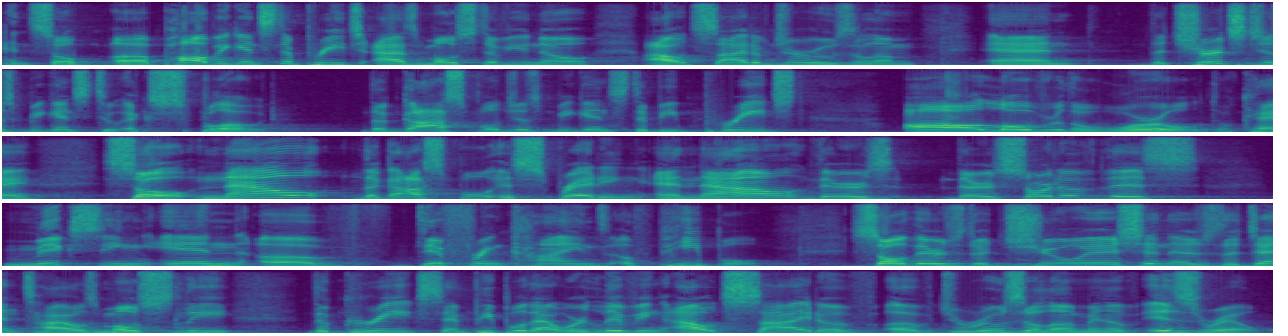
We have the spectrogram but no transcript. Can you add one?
And so uh, Paul begins to preach, as most of you know, outside of Jerusalem, and the church just begins to explode. The gospel just begins to be preached all over the world, okay? So now the gospel is spreading, and now there's there's sort of this mixing in of different kinds of people. So there's the Jewish and there's the Gentiles, mostly the Greeks and people that were living outside of, of Jerusalem and of Israel.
